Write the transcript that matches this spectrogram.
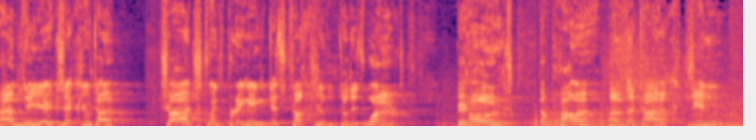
am the Executor, charged with bringing destruction to this world. Behold the power of the Dark Djinn!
